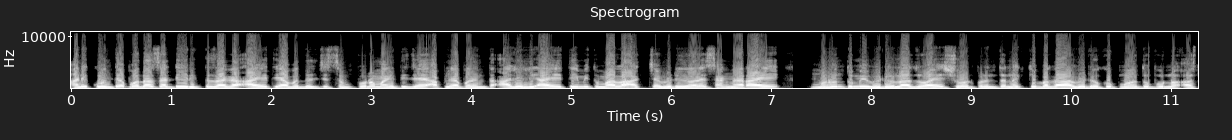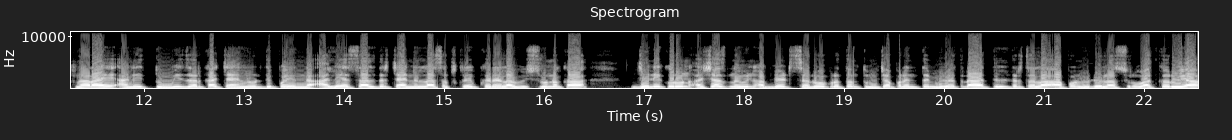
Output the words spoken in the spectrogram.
आणि कोणत्या पदासाठी रिक्त जागा आहेत याबद्दलची संपूर्ण माहिती जी आहे आपल्यापर्यंत आलेली आहे ते मी तुम्हाला आजच्या व्हिडिओद्वारे सांगणार आहे. म्हणून तुम्ही व्हिडिओला जो आहे शेवटपर्यंत नक्की बघा. व्हिडिओ खूप महत्त्वपूर्ण असणार आहे आणि तुम्ही जर का चॅनलवरती पहिल्यांदा आले असाल तर चॅनलला सबस्क्राईब करायला विसरू नका. जेणेकरून अशाच नवीन अपडेट सर्वप्रथम तुमच्यापर्यंत मिळत राहतील. तर चला आपण व्हिडिओला सुरुवात करूया.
